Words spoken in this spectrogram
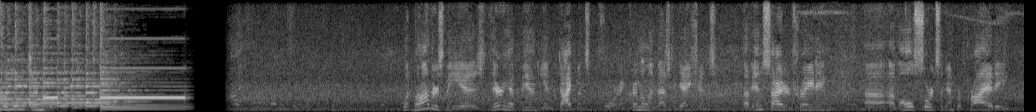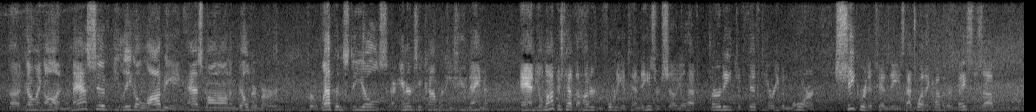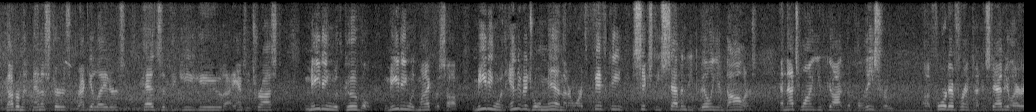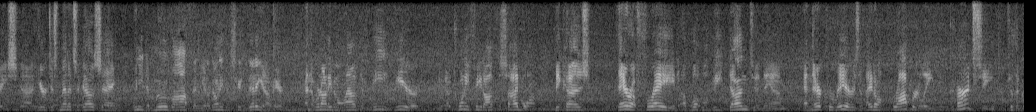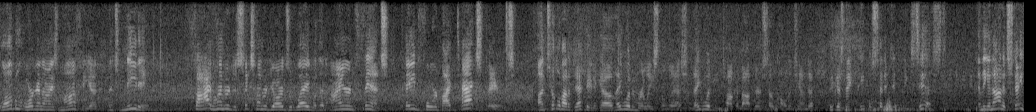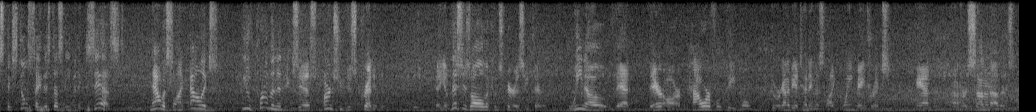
What bothers me is there have been indictments before and criminal investigations of insider trading, uh, of all sorts of impropriety uh, going on. Massive illegal lobbying has gone on in Bilderberg for weapons deals, energy companies, you name it. And you'll not just have the 140 attendees or so, you'll have 30 to 50 or even more secret attendees. That's why they cover their faces up. Government ministers, regulators, heads of the EU, uh, antitrust, meeting with Google, meeting with Microsoft, meeting with individual men that are worth 50, 60, 70 billion dollars. And that's why you've got the police from uh, four different uh, constabularies uh, here just minutes ago saying we need to move off and you know don't even shoot video here and that we're not even allowed to be here you know, 20 feet off the sidewalk because they're afraid of what will be done to them and their careers if they don't properly curtsy to the global organized mafia that's meeting 500 to 600 yards away with an iron fence paid for by taxpayers. Until about a decade ago, they wouldn't release the list. They wouldn't talk about their so-called agenda because they, people said it didn't exist. In the United States, they still say this doesn't even exist. Now it's like, Alex, you've proven it exists. Aren't you discredited? You know, this is all a conspiracy theory. We know that there are powerful people who are going to be attending this, like Queen Beatrix and uh, her son and others,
